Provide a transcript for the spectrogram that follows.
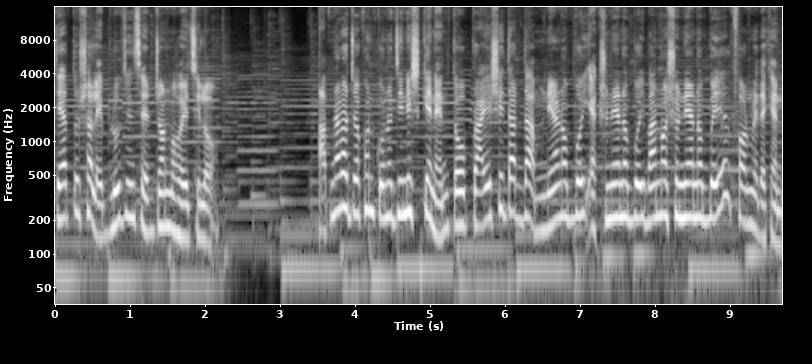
তিয়াত্তর সালে ব্লু জেন্সের জন্ম হয়েছিল। আপনারা যখন কোনো জিনিস কেনেন, তো প্রায়শই তার দাম নিরানব্বই, একশো নিরানব্বই বা নশো নিরানব্বই ফর্মে দেখেন।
